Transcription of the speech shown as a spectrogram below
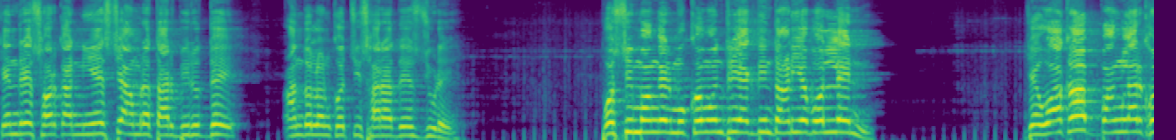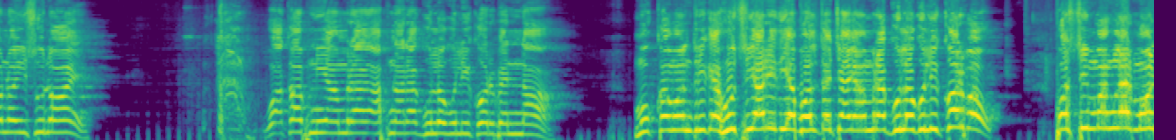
কেন্দ্রের সরকার নিয়ে এসছে, আমরা তার বিরুদ্ধে আন্দোলন করছি সারা দেশ জুড়ে। পশ্চিমবঙ্গের মুখ্যমন্ত্রী একদিন দাঁড়িয়ে বললেন যে ওয়াকফ বাংলার কোনো ইস্যু নয়। ওয়াকফ নিয়ে আমরা আপনারা গুলোগুলি করবেন না। মুখ্যমন্ত্রীকে হুঁশিয়ারি দিয়ে বলতে চাই, আমরা গুলোগুলি করব। পশ্চিমবাংলার মন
